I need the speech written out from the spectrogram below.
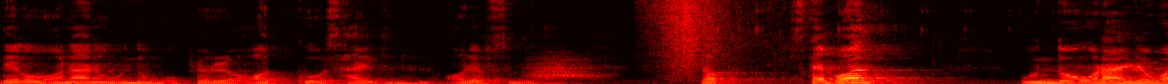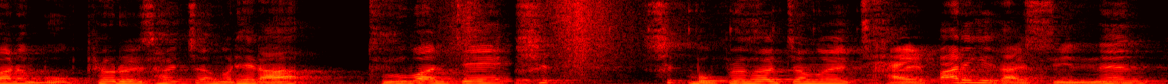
내가 원하는 운동 목표를 얻고 살기는 어렵습니다. 그래서 스텝 1 운동을 하려고 하는 목표를 설정을 해라. 두 번째 시- 시- 목표 설정을 잘 빠르게 갈 수 있는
